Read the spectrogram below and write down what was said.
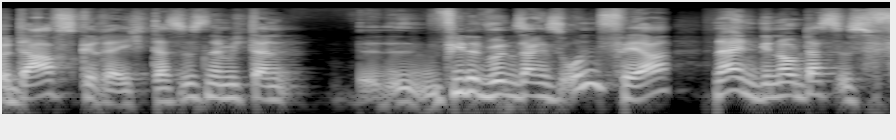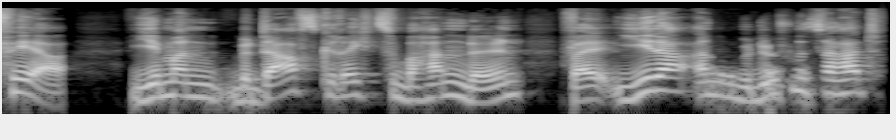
bedarfsgerecht. Das ist nämlich dann, äh, viele würden sagen, es ist unfair. Nein, genau das ist fair. Jemanden bedarfsgerecht zu behandeln, weil jeder andere Bedürfnisse hat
